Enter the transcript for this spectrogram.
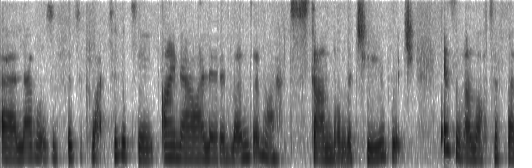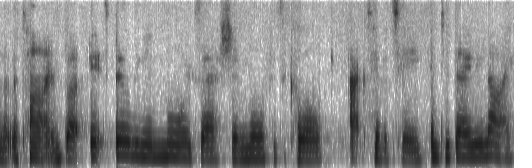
uh, levels of physical activity. I know I live in London, I have to stand on the tube, which isn't a lot of fun at the time, but it's building in more exertion, more physical activity into daily life.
